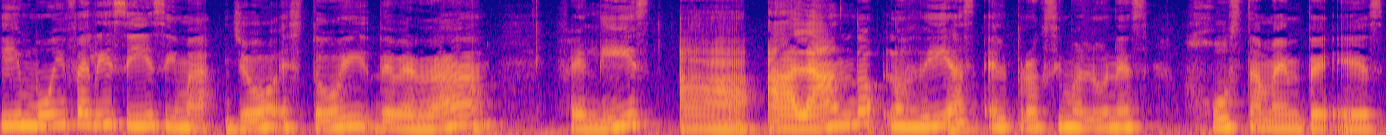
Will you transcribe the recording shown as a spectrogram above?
y muy felicísima. Yo estoy de verdad feliz alando los días. El próximo lunes justamente es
